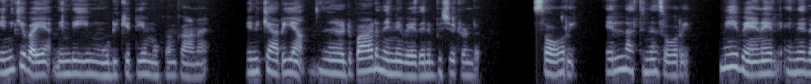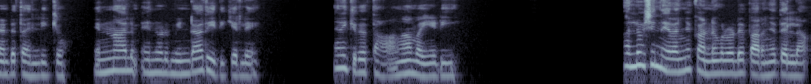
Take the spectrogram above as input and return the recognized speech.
എനിക്ക് വയ്യ നിന്റെ ഈ മൂടിക്കെട്ടിയ മുഖം കാണാൻ. എനിക്കറിയാം ഞാൻ ഒരുപാട് നിന്നെ വേദനിപ്പിച്ചിട്ടുണ്ട്. സോറി എല്ലാത്തിനും സോറി. നീ വേണേൽ എന്നെ രണ്ട് തല്ലിക്കോ. എന്നാലും എന്നോട് മിണ്ടാതെ ഇരിക്കല്ലേ? എനിക്കിത് താങ്ങാൻ വയ്യടി. അല്ലൂഷി നിറഞ്ഞ കണ്ണുകളോടെ പറഞ്ഞതെല്ലാം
